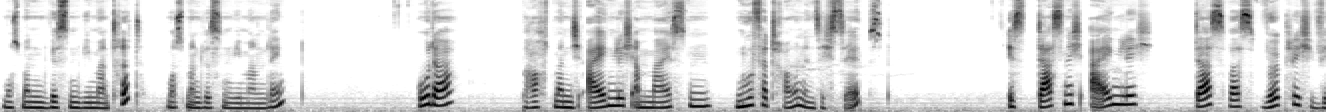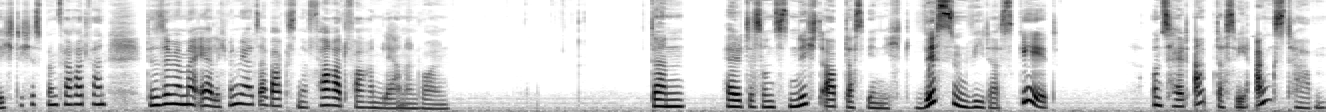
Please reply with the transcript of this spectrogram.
Muss man wissen, wie man tritt? Muss man wissen, wie man lenkt? Oder braucht man nicht eigentlich am meisten nur Vertrauen in sich selbst? Ist das nicht eigentlich das, was wirklich wichtig ist beim Fahrradfahren? Denn sind wir mal ehrlich, wenn wir als Erwachsene Fahrradfahren lernen wollen, dann hält es uns nicht ab, dass wir nicht wissen, wie das geht. Uns hält ab, dass wir Angst haben.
